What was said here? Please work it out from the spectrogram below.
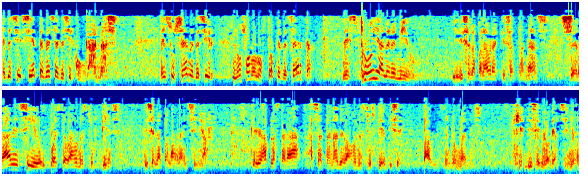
Es decir, siete veces, es decir, con ganas. En su seno, es decir, no solo los toques de cerca, destruye al enemigo y dice la palabra que Satanás será vencido y puesto bajo nuestros pies. Dice la palabra del Señor. Dios aplastará a Satanás debajo de nuestros pies, dice Pablo en Romanos. ¿Quién dice gloria al Señor?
